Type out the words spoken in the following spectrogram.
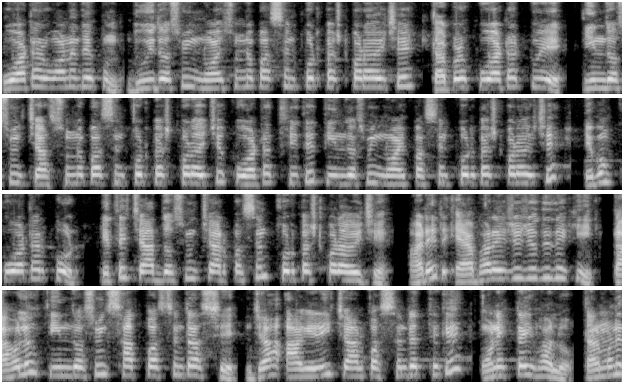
কোয়ার্টার ওয়ানে দেখুন, দুই দশমিক নয় পার্সেন্ট ফোরকাস্ট করা হয়েছে। তারপরে কোয়ার্টার টু এ তিন দশমিক চার শূন্য পার্সেন্ট ফোরকাস্ট করা হয়েছে কোয়ার্টার থ্রিতে তিন দশমিক নয় পার্সেন্ট ফোরকাস্ট করা হয়েছে এবং কোয়ার্টার ফোর এতে চার দশমিক চার পার্সেন্ট ফোরকাস্ট করা হয়েছে। আর এর অ্যাভারেজে যদি দেখি, তাহলেও তিন দশমিক সাত পার্সেন্ট আসছে, যা আগের এই চার পার্সেন্টের থেকে অনেকটাই ভালো। তার মানে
